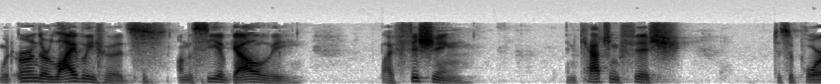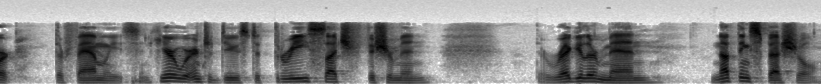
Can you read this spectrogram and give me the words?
would earn their livelihoods on the Sea of Galilee by fishing and catching fish to support their families. And here we're introduced to three such fishermen. They're regular men, nothing special,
